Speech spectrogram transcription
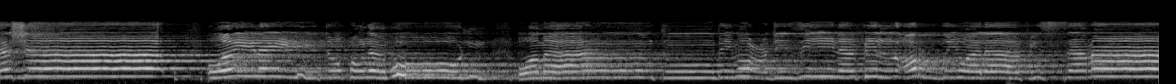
يَشَاءُ ۖ. وَإِلَيْهِ تُقْلَبُونَ. وَمَا أَنتُم بِمُعْجِزِينَ فِي الْأَرْضِ وَلَا فِي السَّمَاءِ ۖ.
